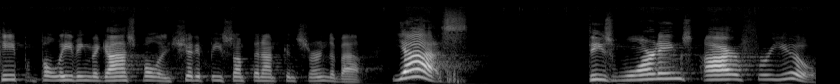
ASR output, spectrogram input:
keep believing the gospel and should it be something I'm concerned about? Yes! These warnings are for you.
